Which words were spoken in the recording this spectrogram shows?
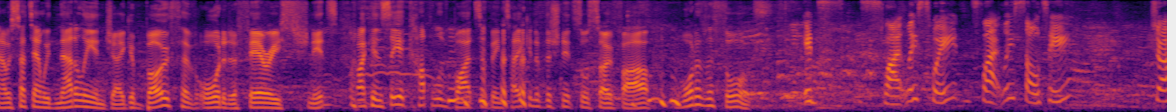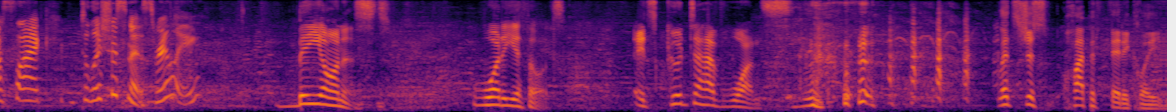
Now we sat down with Natalie and Jacob. Both have ordered a fairy schnitz. I can see a couple of bites have been taken of the schnitzel so far. What are the thoughts? It's slightly sweet, slightly salty, just like deliciousness, really. Be honest. What are your thoughts? It's good to have once. Let's just hypothetically,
